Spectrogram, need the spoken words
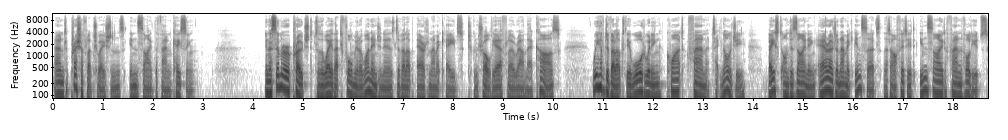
and pressure fluctuations inside the fan casing. In a similar approach to the way that Formula One engineers develop aerodynamic aids to control the airflow around their cars, we have developed the award-winning Quiet Fan technology based on designing aerodynamic inserts that are fitted inside fan volutes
